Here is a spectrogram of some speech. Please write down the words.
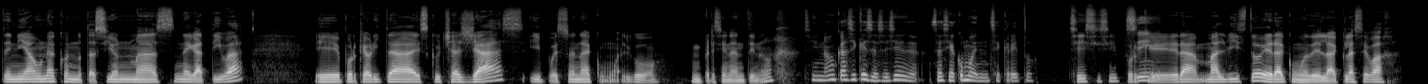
tenía una connotación más negativa eh, porque ahorita escuchas jazz y pues suena como algo impresionante, ¿no? Sí, ¿no? Casi que se, hacía- se hacía como en secreto. Sí, sí, sí, porque Sí. era mal visto, era como de la clase baja.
